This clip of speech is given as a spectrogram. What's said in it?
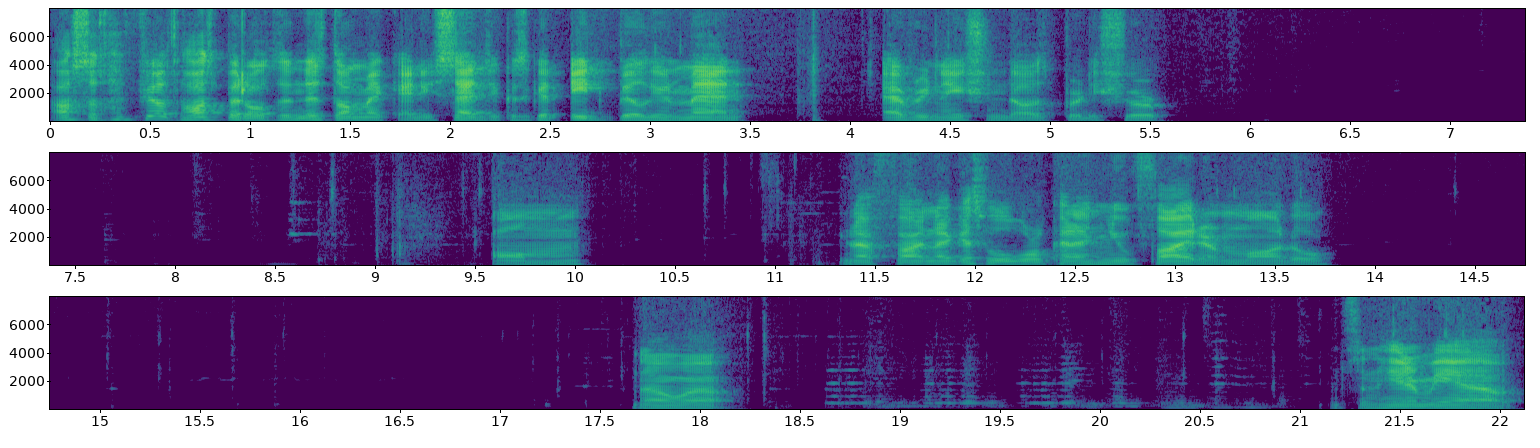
Also, field hospitals in this don't make any sense because you get 8 billion men. Every nation does, pretty sure. Um, yeah, fine. I guess we'll work on a new fighter model. Now, uh, Listen, hear me out.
